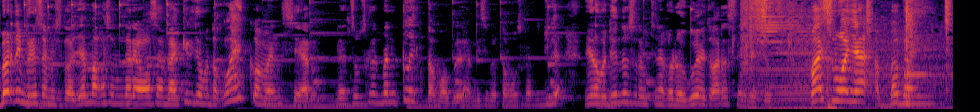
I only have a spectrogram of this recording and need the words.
Berarti video sampai situ aja Makasih dari awal sampai akhir Jangan untuk like, comment, share Dan subscribe dan klik tombol bel yang di sebelah tombol subscribe juga Jangan lupa juga untuk subscribe channel kedua gue Yaitu Aras Bye semuanya Bye-bye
